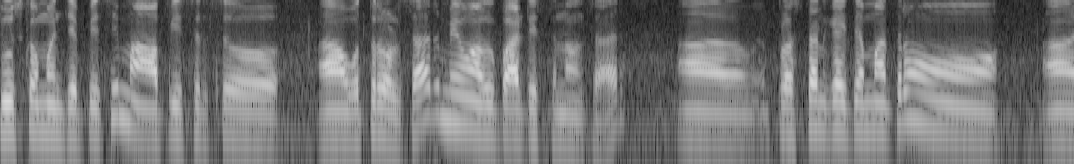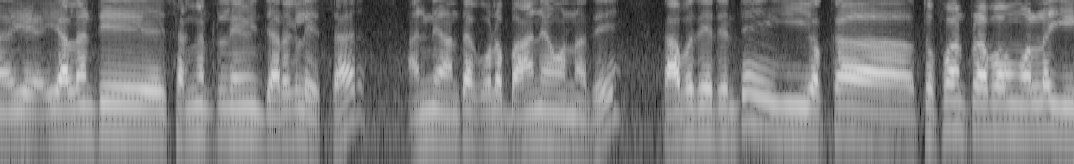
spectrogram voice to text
చూసుకోమని చెప్పేసి మా ఆఫీసర్స్ ఉత్తర్వులు సార్. మేము అవి పాటిస్తున్నాం సార్. ప్రస్తుతానికైతే మాత్రం ఎలాంటి సంఘటనలు ఏమీ జరగలేదు సార్. అన్నీ అంతా కూడా బాగానే ఉన్నది. కాకపోతే ఏంటంటే ఈ యొక్క తుఫాన్ ప్రభావం వల్ల ఈ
